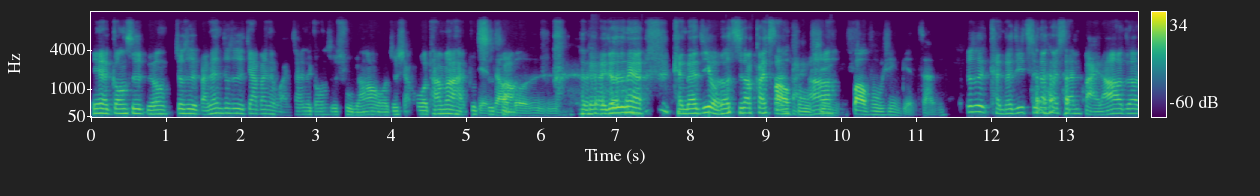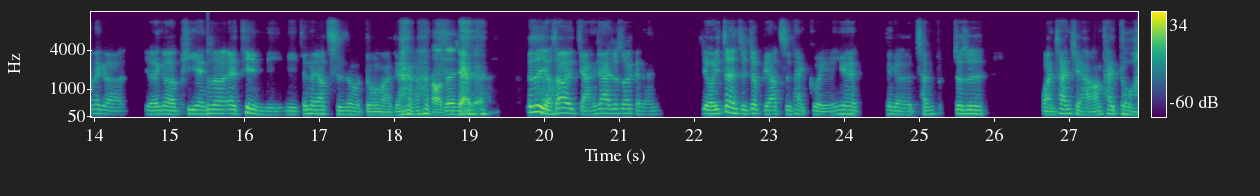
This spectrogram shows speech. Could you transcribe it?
因为公司不用，就是反正就是加班的晚餐是公司付，然后我就想我他妈还不吃饱，是是对，就是那个肯德基我都吃到快三百，然后报复性点餐，就是肯德基吃到快三百，然后之后那个有一个 PM 就说，哎、欸、Tim 你你真的要吃这么多吗？这样，哦真的假的？就是有时候讲一下，就说可能有一阵子就不要吃太贵，因为。那个成就是晚餐钱好像太多了，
